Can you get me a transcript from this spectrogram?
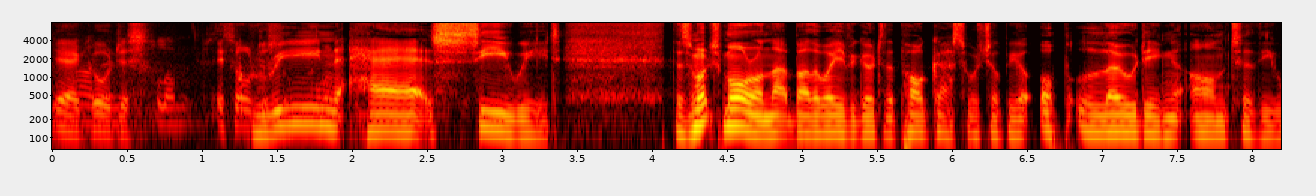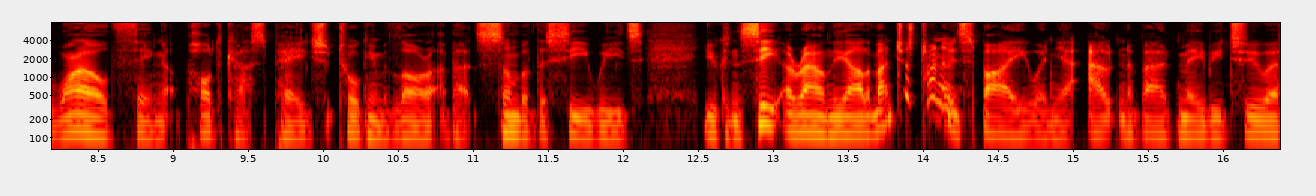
Yeah, gorgeous. It's all just Green hair seaweed. There's much more on that, by the way, if you go to the podcast, which I'll be uploading onto the Wild Thing podcast page, talking with Laura about some of the seaweeds you can see around the Isle of Man. Just trying to inspire you when you're out and about, maybe to uh,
